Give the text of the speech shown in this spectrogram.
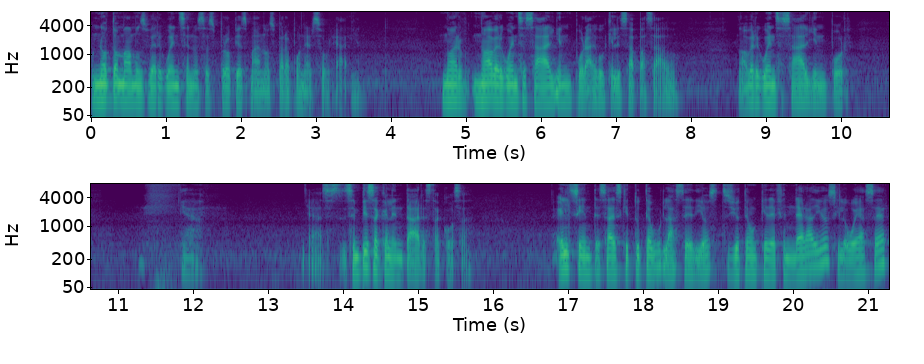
No tomamos vergüenza en nuestras propias manos para poner sobre alguien. No, no avergüenzas a alguien por algo que les ha pasado. No avergüenzas a alguien por... Ya. Ya, se, empieza a calentar esta cosa. Él siente, sabes que tú te burlaste de Dios, entonces yo tengo que defender a Dios y lo voy a hacer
